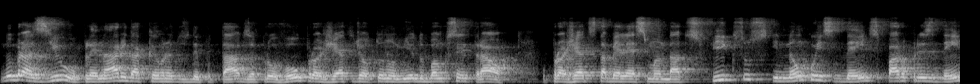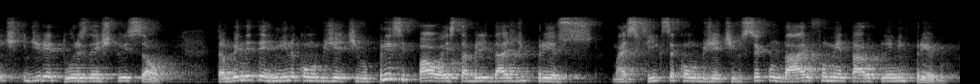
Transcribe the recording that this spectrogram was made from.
No Brasil, o plenário da Câmara dos Deputados aprovou o projeto de autonomia do Banco Central. O projeto estabelece mandatos fixos e não coincidentes para o presidente e diretores da instituição. Também determina como objetivo principal a estabilidade de preços, mas fixa como objetivo secundário fomentar o pleno emprego.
